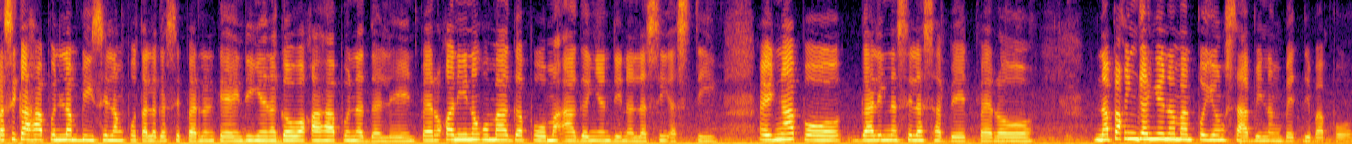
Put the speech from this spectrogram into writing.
Kasi kahapon lang busy lang po talaga si Fernan kaya hindi niya nagawa kahapon na dalhin. Pero kaninang umaga po maaga niyan dinala si Astig. Ayun nga po, galing na sila sa vet pero napakinggan niyo naman po yung sabi ng vet, di ba po?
